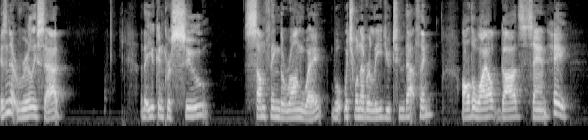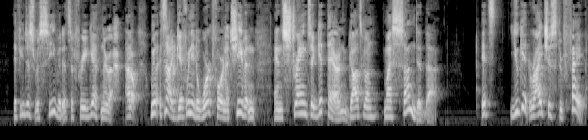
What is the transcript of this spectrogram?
Isn't it really sad that you can pursue something the wrong way, which will never lead you to that thing? All the while, God's saying, hey, if you just receive it, it's a free gift. And they're like, I don't, we, it's not a gift. We need to work for it and achieve it and, and strain to get there. And God's going, my son did that. It's, you get righteous through faith.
